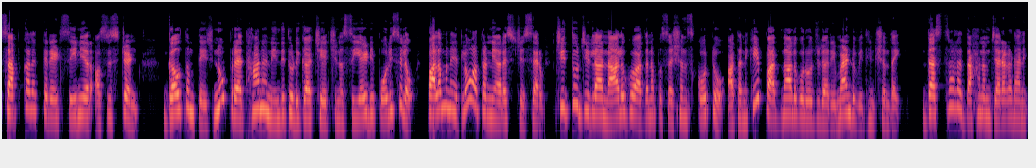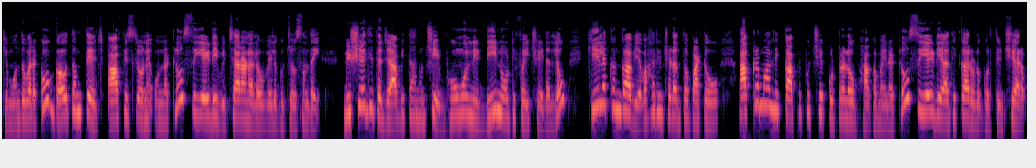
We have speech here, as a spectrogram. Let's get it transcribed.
Sub collectorate senior assistant Gautam తేజ్ను ప్రధాన నిందితుడిగా చేర్చిన సిఐడి పోలీసులు పలమనేర్లో అతన్ని అరెస్ట్ చేశారు. చిత్తూరు జిల్లా నాలుగు అదనపు సెషన్స్ కోర్టు అతనికి పద్నాలుగు రోజుల రిమాండ్ విధించింది. దస్త్రాల దహనం జరగడానికి ముందు వరకు గౌతమ్ తేజ్ ఆఫీస్లోనే ఉన్నట్లు సిఐడి విచారణలో వెలుగు చూసింది. నిషేధిత జాబితా నుంచి భూముల్ని డీ నోటిఫై చేయడంలో కీలకంగా వ్యవహరించడంతో పాటు అక్రమాల్ని కప్పిపుచ్చే కుట్రలో భాగమైనట్లు సిఐడి అధికారులు గుర్తించారు.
